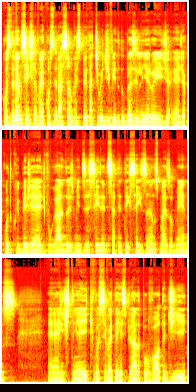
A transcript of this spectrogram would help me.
Considerando se a gente levar em consideração que a expectativa de vida do brasileiro, aí, de, é, de acordo com o IBGE divulgado em 2016, é de 76 anos mais ou menos, é, a gente tem aí que você vai ter respirado por volta de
